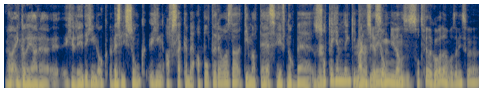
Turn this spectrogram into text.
Ja, enkele jaren eh, geleden ging ook Wesley Sonk ging afzakken bij Appelterre was dat. Tim Matthijs heeft nog bij Zottegem, denk ik, Maakt die song niet dan zot veel golen? Was dat niet zo?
